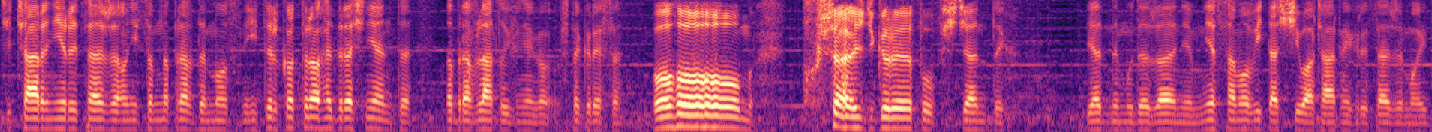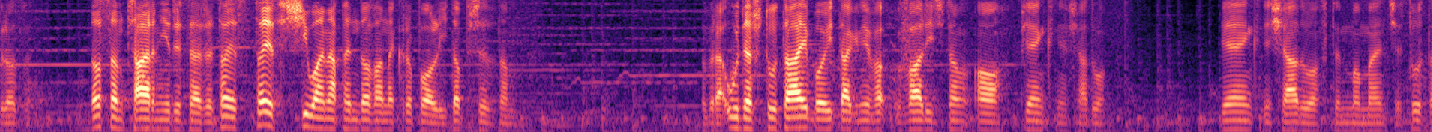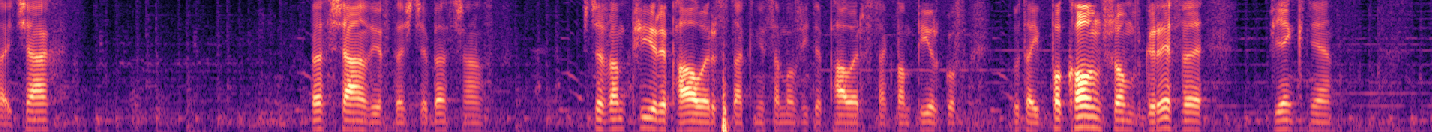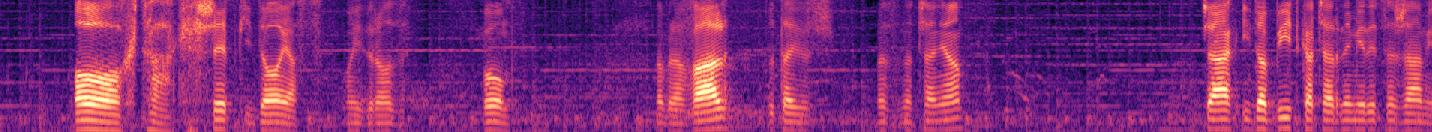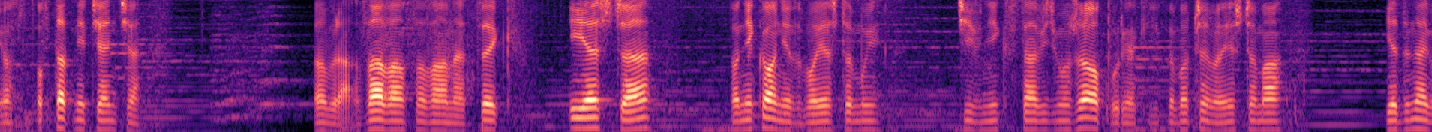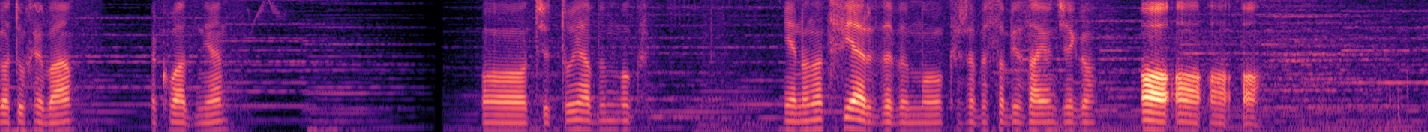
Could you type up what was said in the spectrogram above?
ci czarni rycerze, oni są naprawdę mocni i tylko trochę draśnięte. Dobra, wlatuj w niego, w te gryfy. BUM! Sześć gryfów ściętych jednym uderzeniem. Niesamowita siła czarnych rycerzy, moi drodzy. To są czarni rycerze. To jest, to jest siła napędowa nekropolii, to przyznam. Dobra, uderz tutaj, bo i tak nie wa walić tam. O, pięknie siadło. Pięknie siadło w tym momencie. Tutaj ciach. Bez szans jesteście, bez szans. Jeszcze wampiry powers, tak niesamowity powers, tak wampirków. Tutaj pokąszą w gryfy. Pięknie. Och, tak, szybki dojazd, moi drodzy. Bum. Dobra, wal. Tutaj już bez znaczenia. Ciach i dobitka czarnymi rycerzami. Os ostatnie cięcie. Dobra, zaawansowane, cyk. I jeszcze... To nie koniec, bo jeszcze mój dziwnik stawić może opór jakiś. Zobaczymy. Jeszcze ma jednego tu chyba. Dokładnie. O, czy tu ja bym mógł... Nie no, na twierdzę bym mógł, żeby sobie zająć jego... O, o, o, o.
